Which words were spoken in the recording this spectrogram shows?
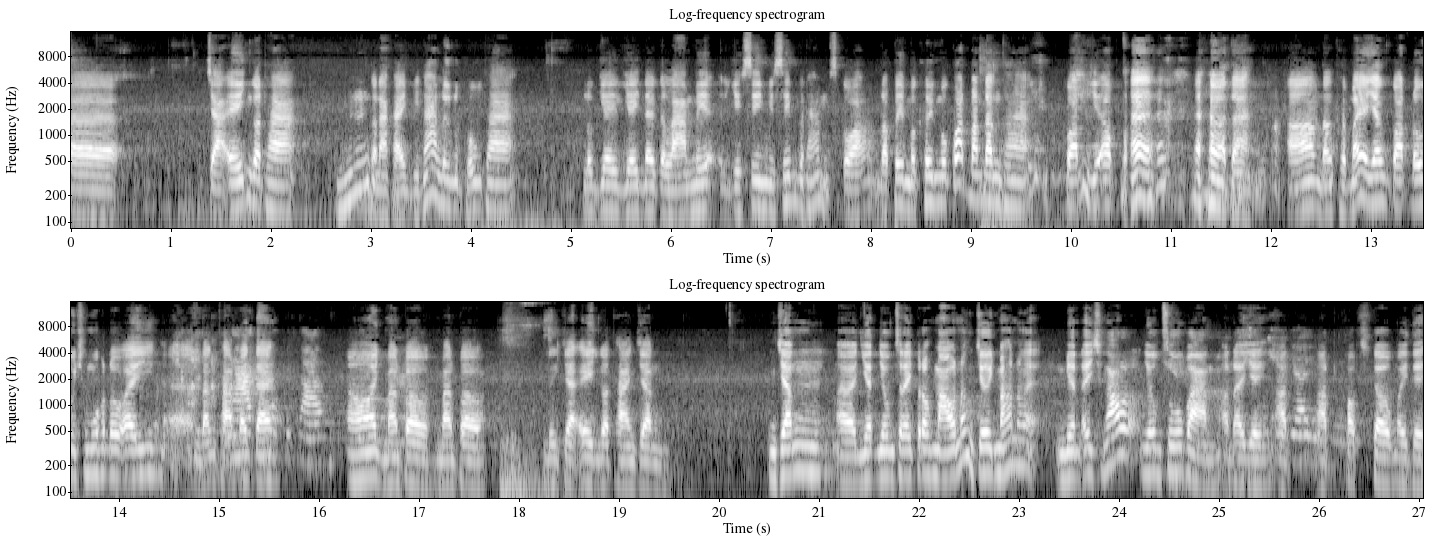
អឺចាអេងគាត់ថាគាត់ណាខែពីណាលើលោកគ្រូថាលោកយាយយាយនៅកាឡាមៀកយាយស៊ីមីស៊ីមគាត់ថាមិនស្គាល់ដល់ពេលមកឃើញមកគាត់បានដឹងថាគាត់និយាយអុកតាតាអមិនដឹងធ្វើម៉េចអញ្ចឹងគាត់ដូរឈ្មោះដូរអីមិនដឹងថាម៉េចដែរអូបានបើបានបើលើចាអេងគាត់ថាអញ្ចឹង អញ្ចឹងញាតិញោមស្រីប្រុសមកហ្នឹងអញ្ជើញមកហ្នឹងមានអីឆ្ងល់ញោមសួរបានអត់អីទេអត់អត់ខុសស្គមអីទេ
